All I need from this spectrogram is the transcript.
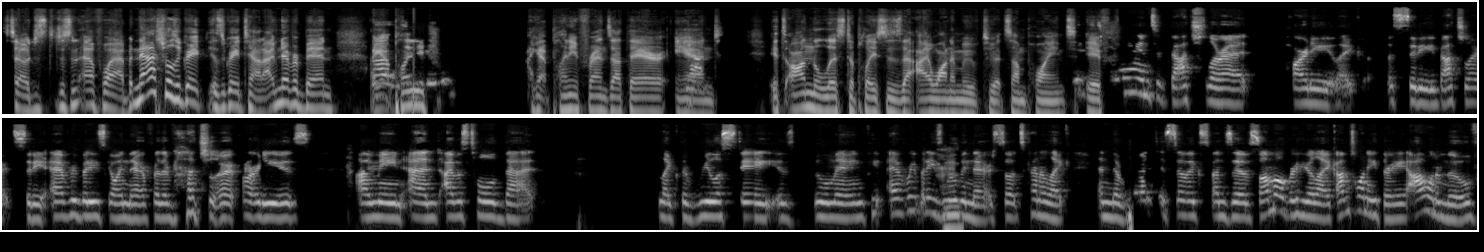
So just just an FYI. But Nashville's a great is a great town. I've never been. I got oh, plenty of I got plenty of friends out there and yeah. it's on the list of places that I want to move to at some point. It's if going into bachelorette party, like a city, bachelorette city, everybody's going there for their bachelorette parties. I mean, and I was told that like the real estate is booming. Everybody's mm-hmm. moving there. So it's kind of like, and the rent is so expensive. So I'm over here like, I'm 23. I want to move,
